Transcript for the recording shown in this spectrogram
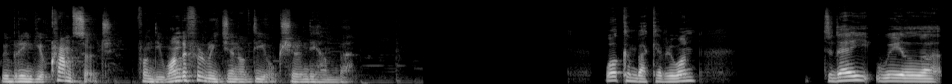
we bring you CRAMSurg from the wonderful region of the Yorkshire and the Humber. Welcome back, everyone. Today we'll uh,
